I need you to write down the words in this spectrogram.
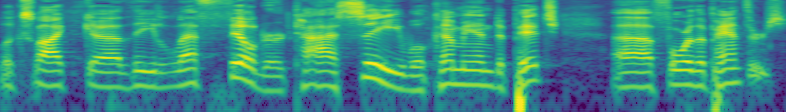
Looks like uh, the left fielder, Ty C, will come in to pitch uh, for the Panthers.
